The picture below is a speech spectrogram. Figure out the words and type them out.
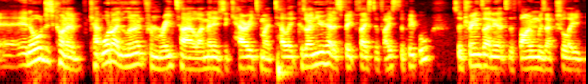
it all just kind of what I learned from retail, I managed to carry to my tele because I knew how to speak face to face to people. So translating that to the phone was actually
